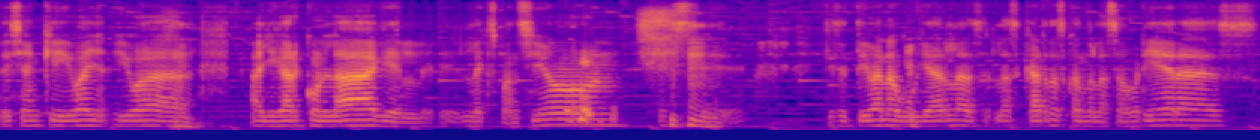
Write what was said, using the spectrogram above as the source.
Decían que iba, iba a, llegar con lag la expansión, este, que se te iban a buguear las, las cartas cuando las abrieras.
